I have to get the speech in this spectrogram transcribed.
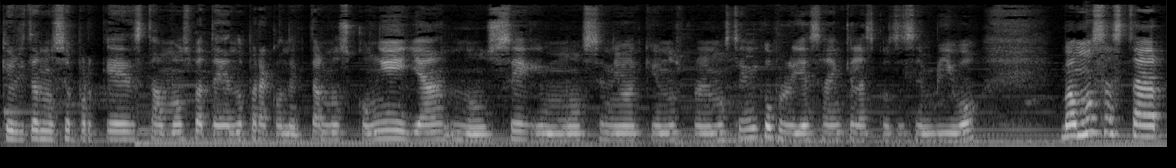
que ahorita no sé por qué estamos batallando para conectarnos con ella, no sé, hemos tenido aquí unos problemas técnicos, pero ya saben que las cosas en vivo. Vamos a estar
